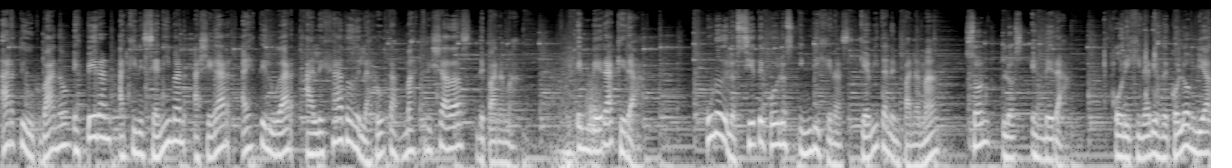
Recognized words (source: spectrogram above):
arte urbano esperan a quienes se animan a llegar a este lugar alejado de las rutas más trilladas de Panamá. Emberá Uno de los siete pueblos indígenas que habitan en Panamá son los Emberá. Originarios de Colombia,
